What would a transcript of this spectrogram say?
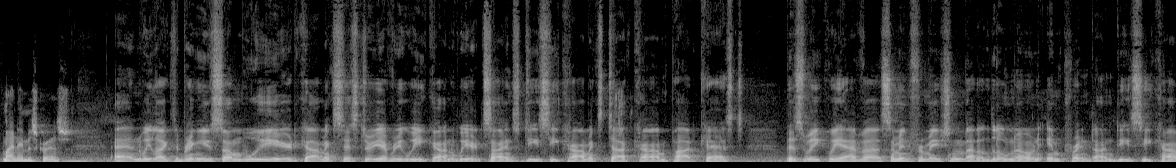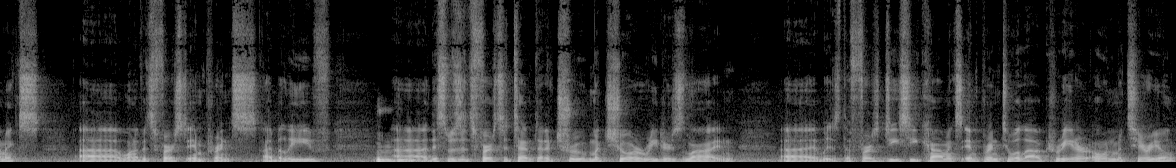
My name is Chris. and we like to bring you some weird comics history every week on Weird Science WeirdScienceDCComics.com podcast. This week we have uh, some information about a little known imprint on DC Comics, uh, one of its first imprints, I believe. Uh, this was its first attempt at a true mature reader's line. Uh, it was the first DC Comics imprint to allow creator owned material,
